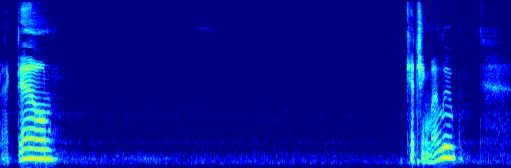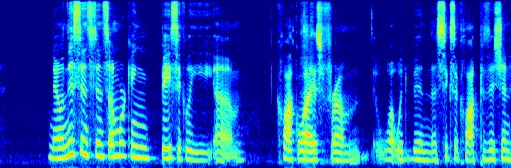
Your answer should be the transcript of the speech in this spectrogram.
back down. Catching my loop. Now in this instance, I'm working basically um, clockwise from what would have been the six o'clock position,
